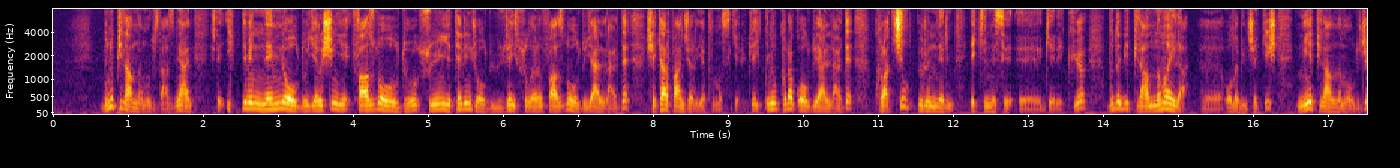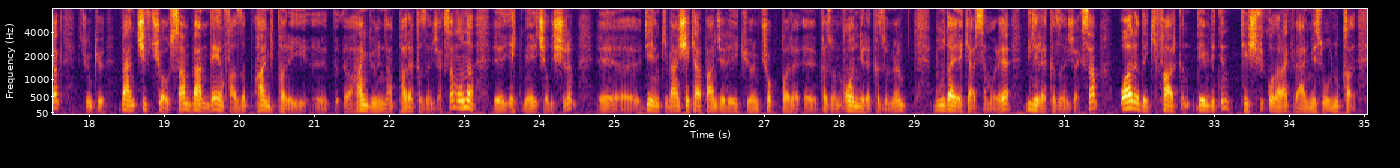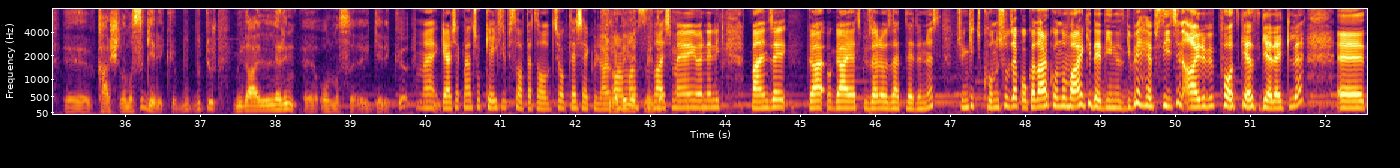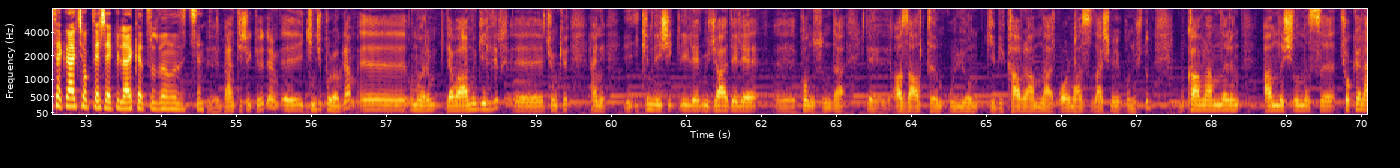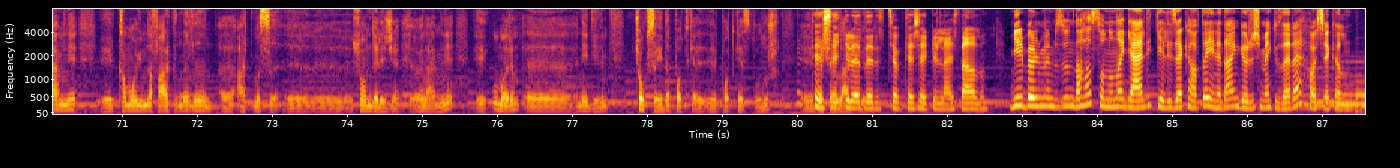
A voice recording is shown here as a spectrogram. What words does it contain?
Bunu planlamamız lazım. Yani işte iklimin nemli olduğu, yağışın fazla olduğu, suyun yeterince olduğu, yüzey suların fazla olduğu yerlerde şeker pancarı yapılması gerekiyor. İklimin kurak olduğu yerlerde kurakçıl ürünlerin ekilmesi e, gerekiyor. Bu da bir planlamayla e, olabilecek iş. Niye planlama olacak? Çünkü ben çiftçi olsam ben de en fazla hangi parayı e, hangi üründen para kazanacaksam ona e, ekmeye çalışırım. E, diyelim ki ben şeker pancarı ekiyorum çok para e, kazanıyorum 10 lira kazanıyorum. Buğday ekersem oraya 1 lira kazanacaksam o aradaki farkın devletin teşvik olarak vermesi, onu ka, e, karşılaması gerekiyor. Bu, bu tür müdahalelerin e, olması e, gerekiyor. Ve gerçekten çok keyifli bir sohbet oldu. Çok teşekkürler. Sürede Ormansızlaşmaya yetmedi. yönelik bence ga gayet güzel özetlediniz. Çünkü konuşulacak o kadar konu var ki dediğiniz gibi hepsi için ayrı bir podcast gerekli. Ee, tekrar çok teşekkürler katıldığınız için. Ee, ben teşekkür ediyorum. Ee, ikinci program e, umarım devamı gelir. E, çünkü hani e, iklim değişikliğiyle mücadele e, konusunda işte azaltım, uyum gibi kavramlar, ormansızlaşmayı konuştuk. Bu kavramların anlaşılması çok önemli. E, kamuoyunda farkındalığın e, artması e, e son derece önemli. E, umarım e, ne diyelim çok sayıda podcast, e, podcast olur. E, Teşekkür ederiz. Çok teşekkürler. Sağ olun. Bir bölümümüzün daha sonuna geldik. Gelecek hafta yeniden görüşmek üzere. Hoşçakalın.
